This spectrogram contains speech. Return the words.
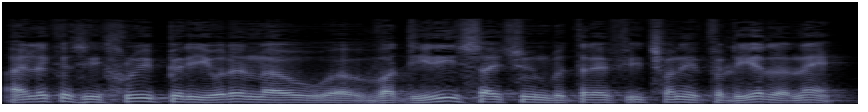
eintlik is die groeiperiode nou uh, wat hierdie seisoen betref iets van die verlede, né? Nee?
